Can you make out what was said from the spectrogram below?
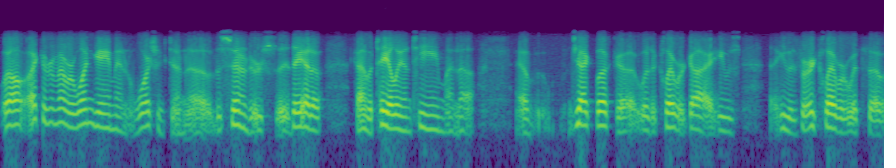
Well, I can remember one game in Washington. Uh, the Senators they had a kind of a tail end team, and uh, uh, Jack Buck uh, was a clever guy. He was he was very clever with uh,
